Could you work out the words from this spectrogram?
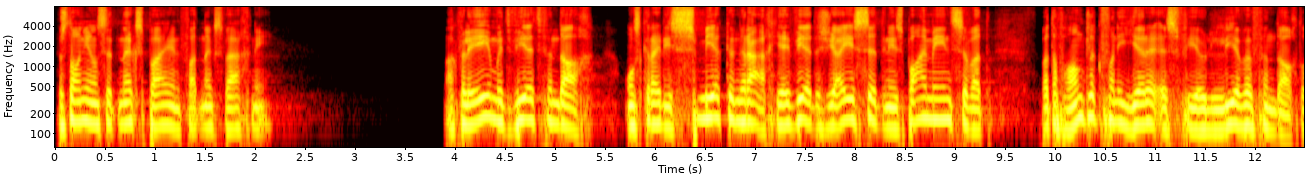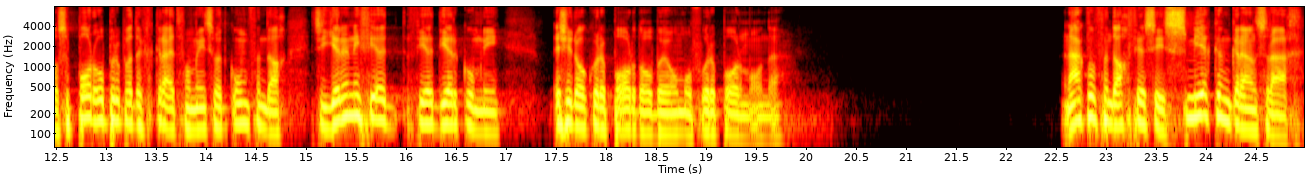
Verstaan jy ons sit niks by en vat niks weg nie. Maar ek wil hê jy moet weet vandag, ons kry die smeking reg. Jy weet as jy hier sit en hier's baie mense wat wat afhanklik van die Here is vir jou lewe vandag. Daar's 'n paar oproepe wat ek gekry het van mense wat kom vandag. As die Here nie vir jou vir jou deurkom nie, is jy dalk oor 'n paar dae by hom of oor 'n paar maande. En ek wil vandag vir jou sê, smeking kry ons reg.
